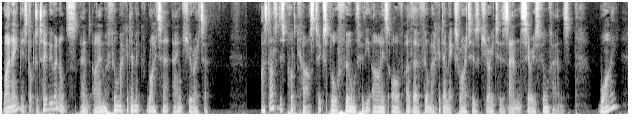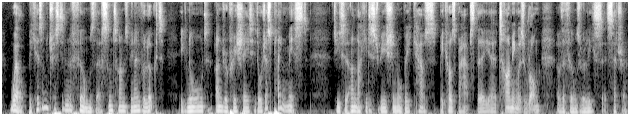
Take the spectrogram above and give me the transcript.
My name is Dr. Toby Reynolds, and I am a film academic, writer, and curator. I started this podcast to explore film through the eyes of other film academics, writers, curators, and serious film fans. Why? Well, because I'm interested in the films that have sometimes been overlooked, ignored, underappreciated, or just plain missed due to unlucky distribution or because, because perhaps the uh, timing was wrong of the film's release, etc.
